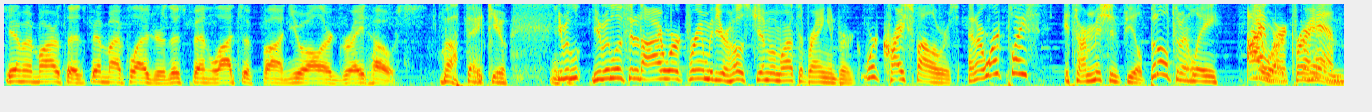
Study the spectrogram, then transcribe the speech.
Jim and Martha, it's been my pleasure. This has been lots of fun. You all are great hosts. Well, thank you. You've been, you've been listening to I Work for Him with your host, Jim and Martha Brangenberg. We're Christ followers, and our workplace, it's our mission field. But ultimately, I, work, for him.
